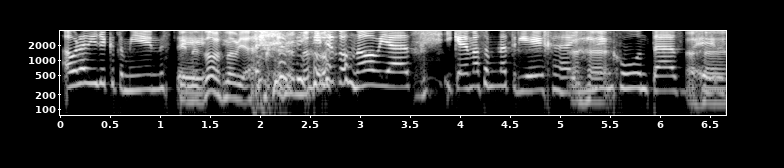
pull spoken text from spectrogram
ahora dile que también este tienes dos novias. sí, tienes dos novias y que además son una trieja y viven juntas. Eh,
